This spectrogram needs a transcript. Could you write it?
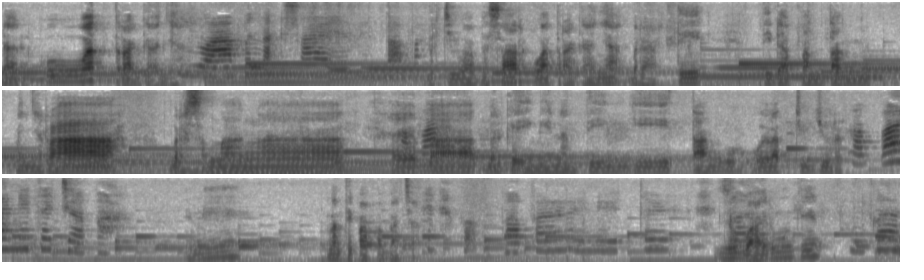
dan kuat raganya. jiwa belak saya itu apa berjiwa besar kuat raganya berarti tidak pantang menyerah bersemangat hebat berkeinginan tinggi tangguh ulet jujur Papa ini teh siapa? ini nanti papa baca Eh, Pa- Papa ini teh Zubair mungkin bukan.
